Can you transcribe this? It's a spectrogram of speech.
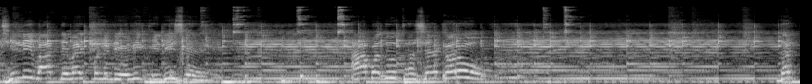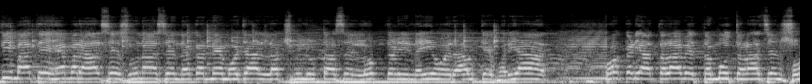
છેલ્લી વાત દેવાય પંડિત એવી કીધી છે આ બધું થશે ખરું ધરતી માથે હેમર હાલશે સુનાશે નગરને મોજા લક્ષ્મી લૂંટાશે લોકતળી નહીં હોય રાવ કે ફરિયાદ. કોકડિયા તળાવે તંબુ તળાશે સો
